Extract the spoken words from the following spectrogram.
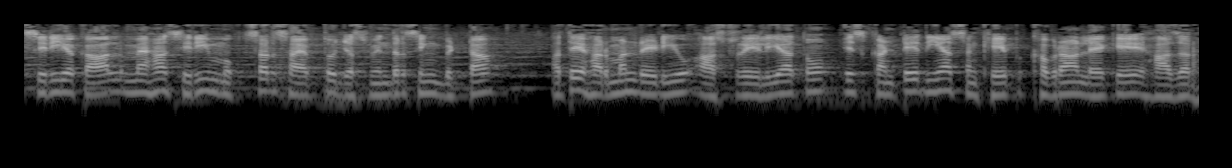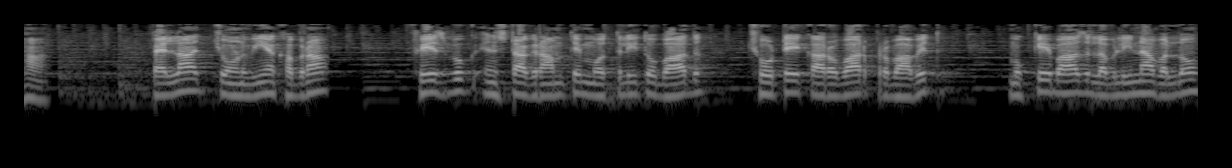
ਸ੍ਰੀ ਅਕਾਲ ਮੈਂ ਹਾਂ ਸ੍ਰੀ ਮੁਕਤਸਰ ਸਾਹਿਬ ਤੋਂ ਜਸਵਿੰਦਰ ਸਿੰਘ ਬਿੱਟਾ ਅਤੇ ਹਰਮਨ ਰੇਡੀਓ ਆਸਟ੍ਰੇਲੀਆ ਤੋਂ ਇਸ ਘੰਟੇ ਦੀਆਂ ਸੰਖੇਪ ਖਬਰਾਂ ਲੈ ਕੇ ਹਾਜ਼ਰ ਹਾਂ। ਪਹਿਲਾਂ ਚੋਣਵੀਆਂ ਖਬਰਾਂ। ਫੇਸਬੁੱਕ ਇੰਸਟਾਗ੍ਰam ਤੇ ਮੁਅੱਤਲੀ ਤੋਂ ਬਾਅਦ ਛੋਟੇ ਕਾਰੋਬਾਰ ਪ੍ਰਭਾਵਿਤ। ਮੁੱਕੇਬਾਜ਼ ਲਵਲੀਨਾ ਵੱਲੋਂ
